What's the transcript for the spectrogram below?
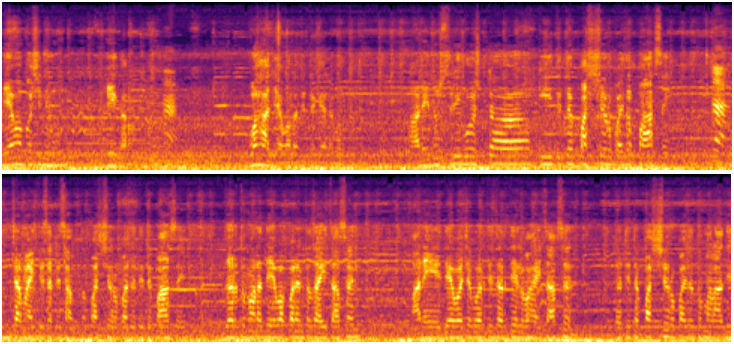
देवापाशी नेऊन हे करा. वहा देवाला तिथे गेल्यावर आणि दुसरी गोष्ट की तिथे पाचशे रुपयाचा पास आहे. तुमच्या माहितीसाठी सांगतो पाचशे रुपयाचा तिथे पास आहे. जर तुम्हाला देवापर्यंत जायचं असेल आणि देवाच्या वरती जर तेल व्हायचं असेल तर तिथे पाचशे रुपयाचं तुम्हाला आधी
